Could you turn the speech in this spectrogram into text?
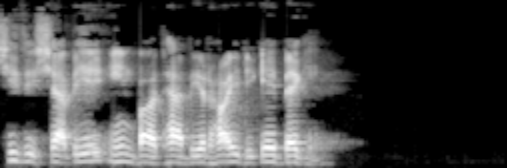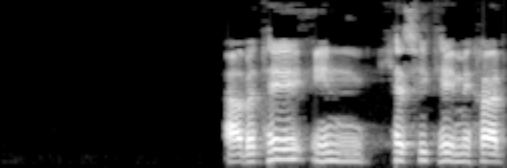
چیزی شبیه این با تعبیرهای دیگه بگیم. البته این کسی که می‌خواد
